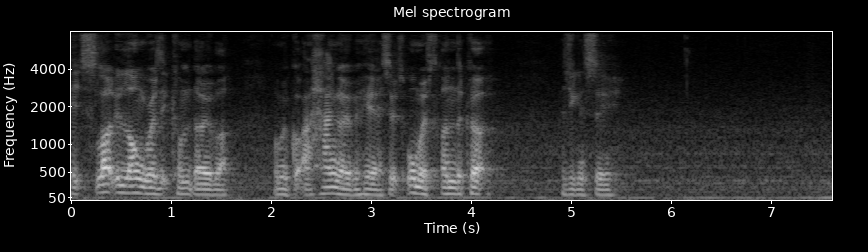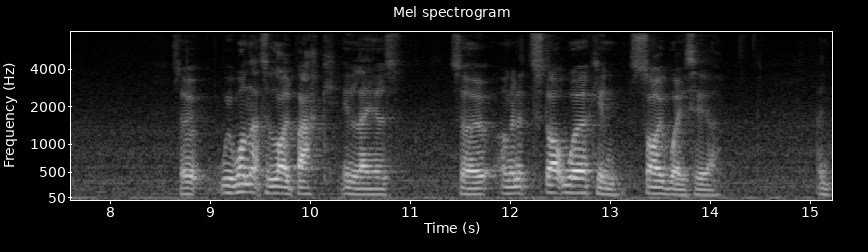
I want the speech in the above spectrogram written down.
It's slightly longer as it comes over, and we've got a hangover here, so it's almost undercut, as you can see. So we want that to lie back in layers. So I'm going to start working sideways here and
